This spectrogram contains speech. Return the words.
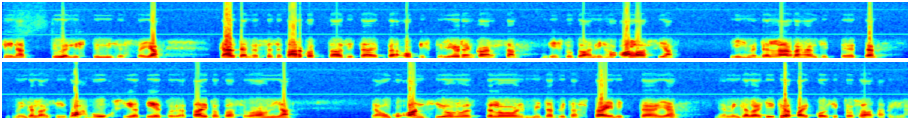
siinä työllistymisessä. Ja käytännössä se tarkoittaa sitä, että opiskelijoiden kanssa istutaan ihan alas ja ihmetellään vähän sitten, että minkälaisia vahvuuksia, tietoja, taitotasoa on ja, ja onko ansioluetteloa, mitä pitäisi päivittää ja, ja minkälaisia työpaikkoja sitten on saatavilla.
